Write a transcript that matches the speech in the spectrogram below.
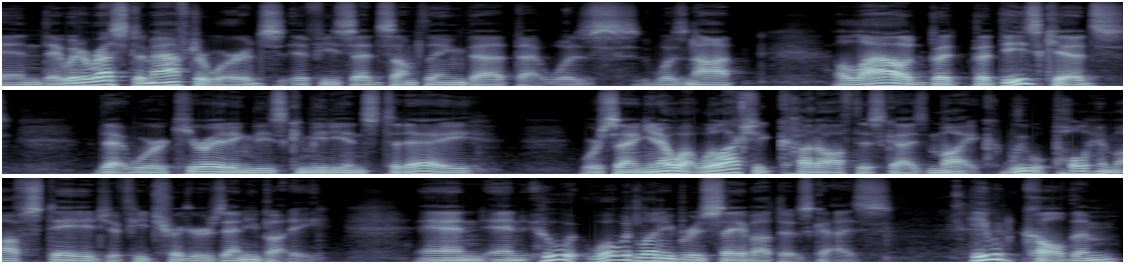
and they would arrest him afterwards if he said something that that was was not allowed but but these kids that were curating these comedians today were saying, you know what, we'll actually cut off this guy's mic. We will pull him off stage if he triggers anybody. And and who what would Lenny Bruce say about those guys? He would call them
